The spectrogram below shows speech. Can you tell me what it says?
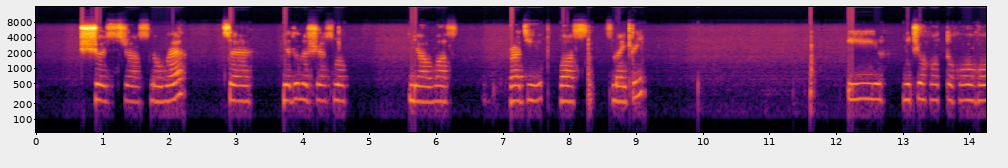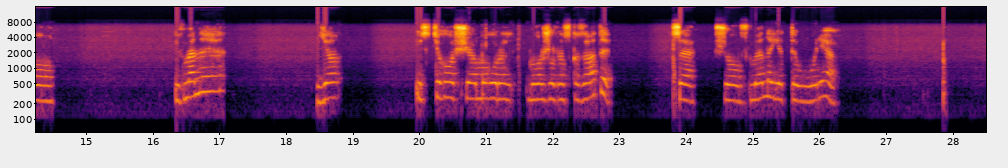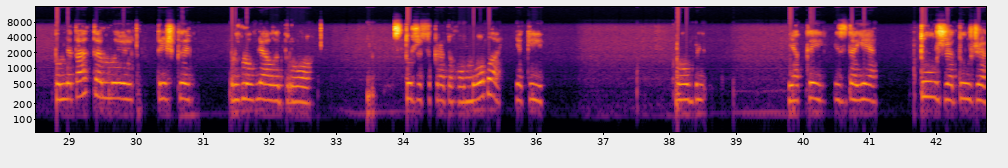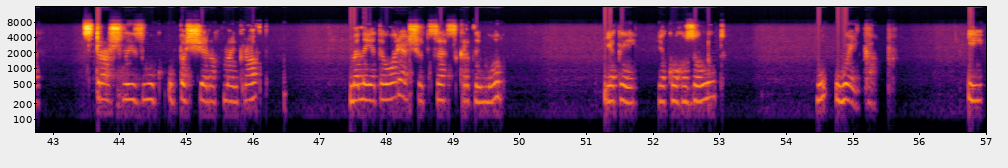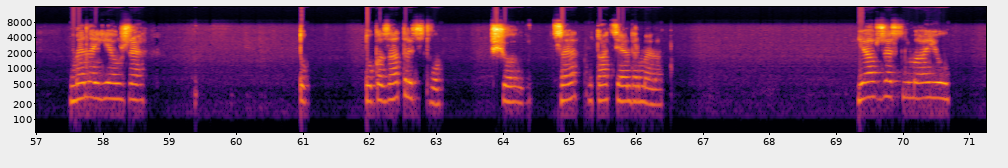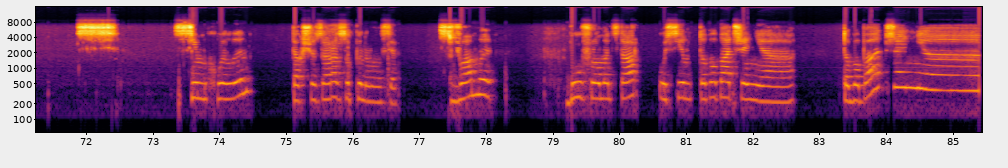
щось зараз нове. Це єдине, що я змог для вас раді вас знайти. І нічого такого. І в мене я із цього, що я можу, можу розказати, це що в мене є теорія. Пам'ятаєте, ми трішки розмовляли про дуже секретного моба, який роб- який іздає дуже-дуже страшний звук у пещерах Майнкрафт. У мене є теорія, що це секретний моб, який, якого зовут Wake Up. І в мене є вже доказательство, що це мутація ендермена. Я вже знімаю 7 хвилин, так що зараз зупинимося. З вами був Роман Стар. Усім до побачення. До побачення.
